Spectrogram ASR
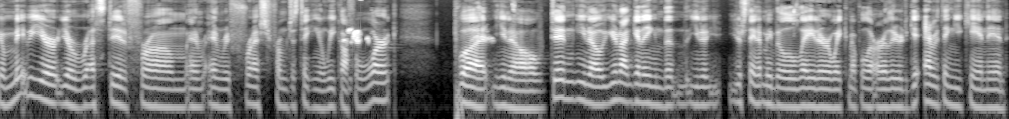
you know, maybe you're you're rested from and, and refreshed from just taking a week off of work, but you know, didn't you know, you're not getting the you know, you're staying up maybe a little later, waking up a little earlier to get everything you can in.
